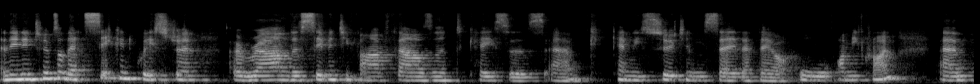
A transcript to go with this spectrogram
And then in terms of that second question around the 75,000 cases, um, can we certainly say that they are all Omicron? Um,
